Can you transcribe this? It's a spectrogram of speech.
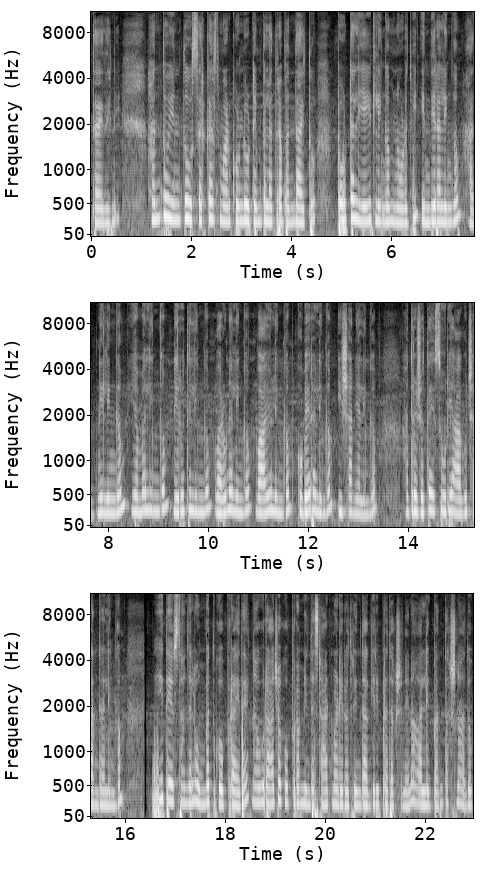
ಹೇಳ್ತಾ ಇದ್ದೀನಿ. ಅಂತೂ ಇಂತೂ ಸರ್ಕಸ್ ಮಾಡಿಕೊಂಡು ಟೆಂಪಲ್ ಹತ್ರ ಬಂದಾಯಿತು. ಟೋಟಲ್ ಏಯ್ಟ್ ಲಿಂಗಂ ನೋಡಿದ್ವಿ. ಇಂದಿರಲಿಂಗಂ, ಅಗ್ನಿಲಿಂಗಂ, ಯಮಲಿಂಗಂ, ನಿರುತಿಲಿಂಗಂ, ವರುಣಲಿಂಗಂ, ವಾಯುಲಿಂಗಂ, ಕುಬೇರಲಿಂಗಂ, ಈಶಾನ್ಯಲಿಂಗಂ. ಅದ್ರ ಜೊತೆ ಸೂರ್ಯ ಹಾಗೂ ಚಂದ್ರಲಿಂಗಂ. ಈ ದೇವಸ್ಥಾನದಲ್ಲಿ ಒಂಬತ್ತು ಗೋಪುರ ಇದೆ. ನಾವು ರಾಜಗೋಪುರಮಿಂದ ಸ್ಟಾರ್ಟ್ ಮಾಡಿರೋದ್ರಿಂದ ಗಿರಿ ಪ್ರದಕ್ಷಿಣೆನ ಅಲ್ಲಿಗೆ ಬಂದ ತಕ್ಷಣ ಅದು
